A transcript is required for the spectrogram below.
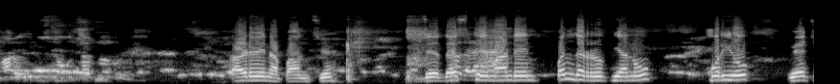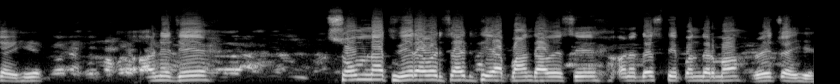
મારો અળવીના પાન છે. જે દસથી માંડીને પંદર રૂપિયાનું પૂર્યું વેચાય છે. અને જે સોમનાથ વેરાવળ સાઈડથી આ પાંદ આવે છે અને દસથી પંદરમાં વેચાય છે.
